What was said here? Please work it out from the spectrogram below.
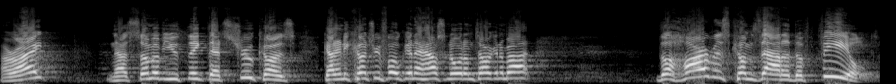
All right? Now, some of you think that's true because, got any country folk in the house know what I'm talking about? The harvest comes out of the field.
